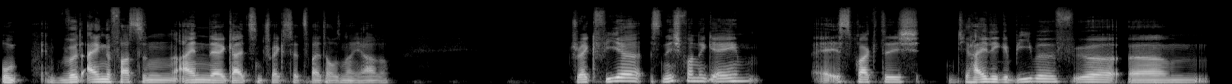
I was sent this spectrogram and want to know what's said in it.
um, wird eingefasst in einen der geilsten Tracks der 2000er Jahre. Track 4 ist nicht von The Game. Er ist praktisch die heilige Bibel für ähm,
